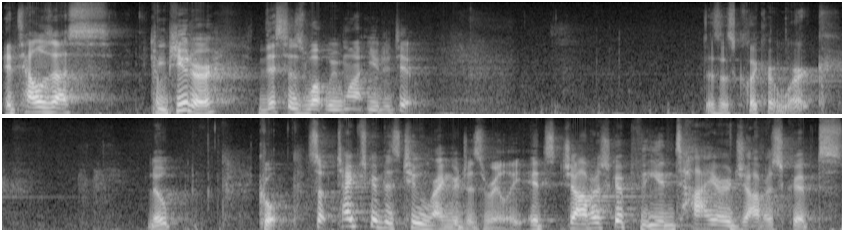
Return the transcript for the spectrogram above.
It tells us, computer, this is what we want you to do. Does this clicker work? Nope. Cool. So TypeScript is two languages, really. It's JavaScript, the entire JavaScript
